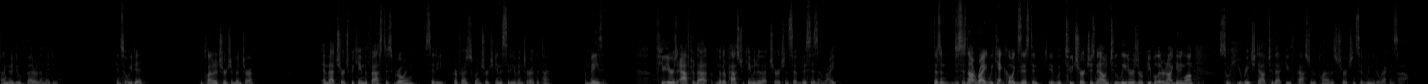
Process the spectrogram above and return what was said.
and I'm going to do it better than they do. And so he did. He planted a church in Ventura. And that church became the fastest growing city, or fastest growing church in the city of Ventura at the time. Amazing. A few years after that, another pastor came into that church and said, This isn't right. Doesn't, this is not right. We can't coexist in, with two churches now and two leaders or people that are not getting along. So he reached out to that youth pastor who planted this church and said, We need to reconcile.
